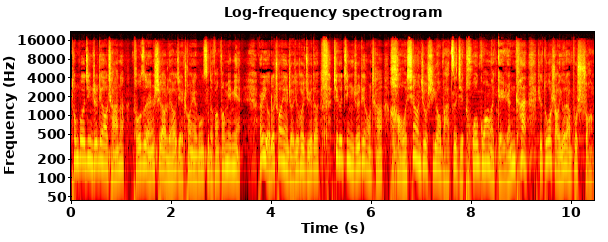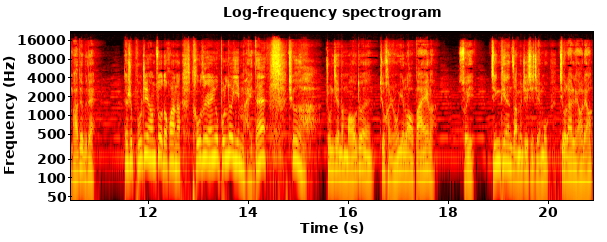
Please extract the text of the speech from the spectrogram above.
通过尽职调查呢，投资人是要了解创业公司的方方面面，而有的创业者就会觉得，这个尽职调查好像就是要把自己脱光了给人看，这多少有点不爽吧，对不对？但是不这样做的话呢，投资人又不乐意买单，这中间的矛盾就很容易闹掰了。所以今天咱们这期节目就来聊聊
